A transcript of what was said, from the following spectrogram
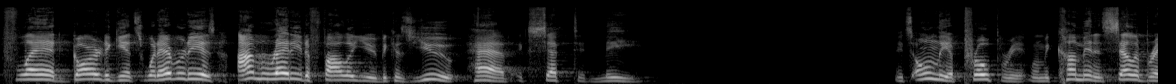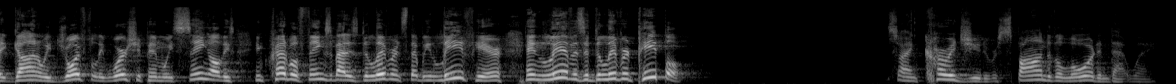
fled, guarded against, whatever it is? I'm ready to follow you because you have accepted me. It's only appropriate when we come in and celebrate God and we joyfully worship Him, we sing all these incredible things about His deliverance that we leave here and live as a delivered people. So I encourage you to respond to the Lord in that way.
